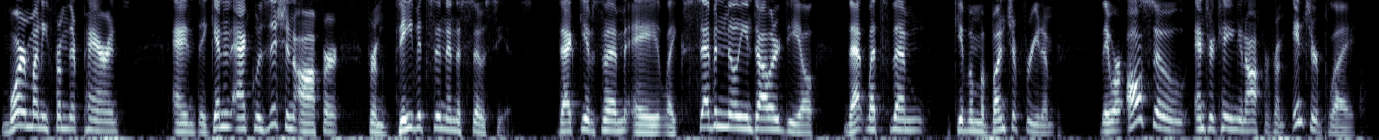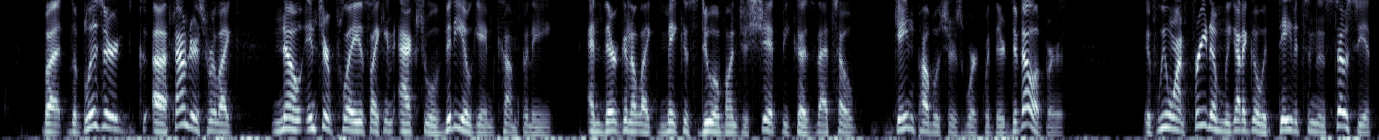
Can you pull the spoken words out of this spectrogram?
more money from their parents, and they get an acquisition offer from Davidson and Associates. That gives them a like seven million dollar deal. That lets them give them a bunch of freedom. They were also entertaining an offer from Interplay, but the Blizzard uh, founders were like, no, Interplay is like an actual video game company, and they're gonna like make us do a bunch of shit because that's how game publishers work with their developers. If we want freedom, we got to go with Davidson and Associates.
